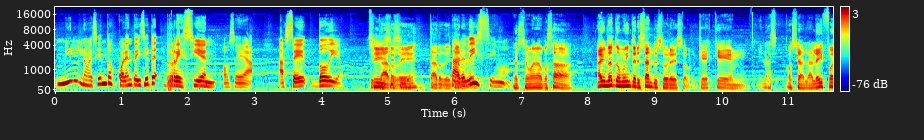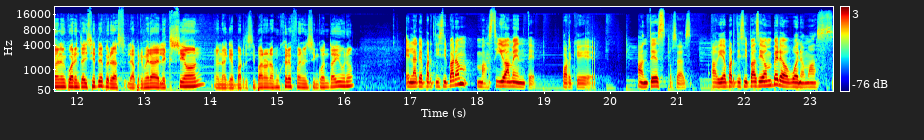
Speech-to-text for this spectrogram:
1947 recién, o sea, hace dos días. Sí, sí, tarde, sí. eh. Tarde, tarde. Tardísimo. La semana pasada. Hay un dato muy interesante sobre eso, que es que, mm, las- o sea, la ley fue en el 47, pero las- la primera elección en la que participaron las mujeres fue en el 51. En la que participaron masivamente, porque antes, o sea, había participación, pero bueno, más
